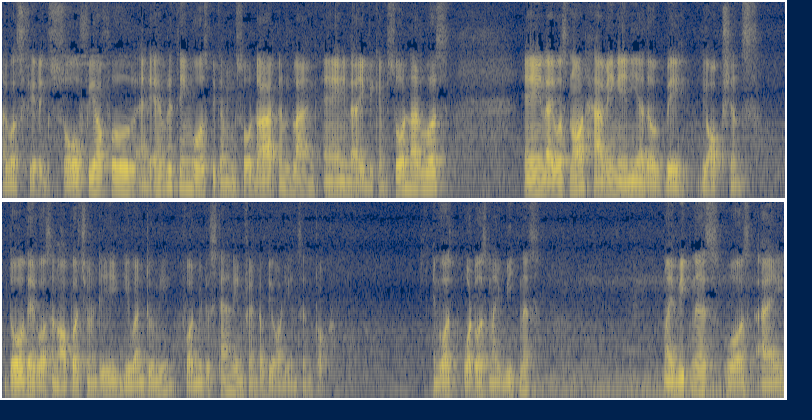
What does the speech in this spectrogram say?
I was feeling so fearful and everything was becoming so dark and blank and I became so nervous and I was not having any other way, the options. Though there was an opportunity given to me for me to stand in front of the audience and talk. And what, what was my weakness? My weakness was I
